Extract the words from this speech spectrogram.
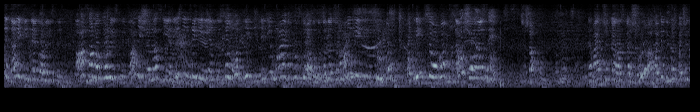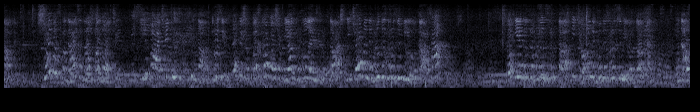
нейтральний, да, який не корисний, а саме корисний. В плані, що у нас є різні інгредієнти, солодкі, які мають фруктозу, тобто натуральний цукор. Окрім цього, да, що у нас є? Що що? Давай чекай розкажу, а потім ти будеш починати. Що там складається наш батончик? Всі бачать. Так, друзі, поки що без того, щоб я зробила інструктаж, нічого не буде зрозуміло, так? Поки я не зроблю інструктаж, нічого не буде зрозуміло, добре? У нас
